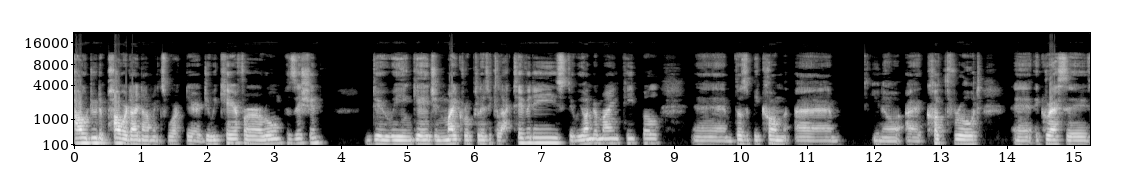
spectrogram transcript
how do the power dynamics work there? Do we care for our own position? Do we engage in micro political activities? Do we undermine people? Um, does it become um, you know, a cutthroat, uh, aggressive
